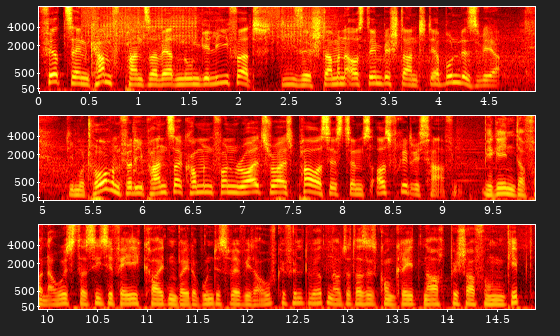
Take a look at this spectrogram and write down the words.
14 Kampfpanzer werden nun geliefert. Diese stammen aus dem Bestand der Bundeswehr. Die Motoren für die Panzer kommen von Rolls-Royce Power Systems aus Friedrichshafen. Wir gehen davon aus, dass diese Fähigkeiten bei der Bundeswehr wieder aufgefüllt werden, also dass es konkret Nachbeschaffungen gibt.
